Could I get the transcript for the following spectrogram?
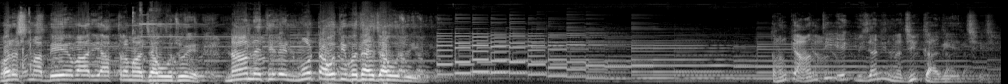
વર્ષમાં બે વાર યાત્રામાં જવું જોઈએ. નાનેથી લઈને મોટા સુધી બધાએ જવું જોઈએ. કારણ કે આનાથી એકબીજાની નજીક આવીએ છીએ.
